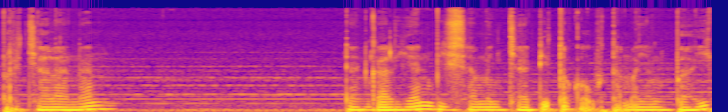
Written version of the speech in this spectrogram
perjalanan dan kalian bisa menjadi tokoh utama yang baik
